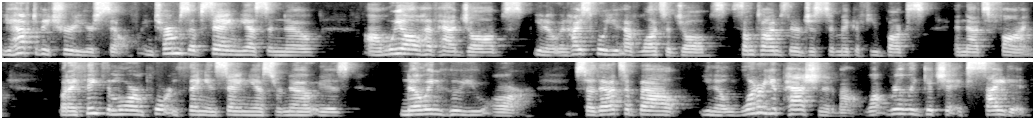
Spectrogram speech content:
you have to be true to yourself in terms of saying yes and no. Um, we all have had jobs. You know, in high school, you have lots of jobs. Sometimes they're just to make a few bucks, and that's fine. But I think the more important thing in saying yes or no is knowing who you are. So that's about, you know, what are you passionate about? What really gets you excited?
